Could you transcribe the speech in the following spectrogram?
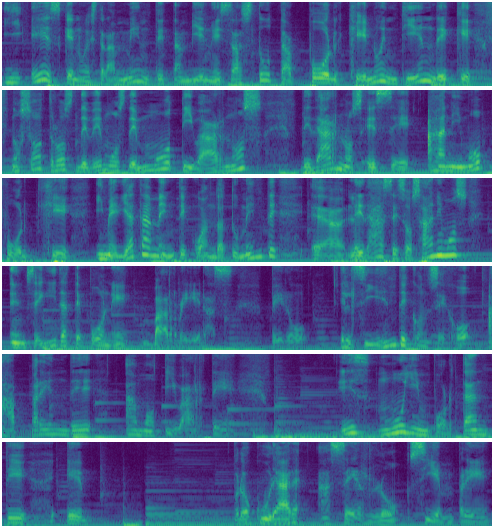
Y es que nuestra mente también es astuta porque no entiende que nosotros debemos de motivarnos, de darnos ese ánimo porque inmediatamente cuando a tu mente eh, le das esos ánimos, enseguida te pone barreras. Pero el siguiente consejo, aprende a motivarte. Es muy importante eh, procurar hacerlo siempre.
